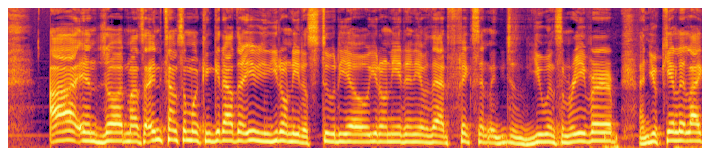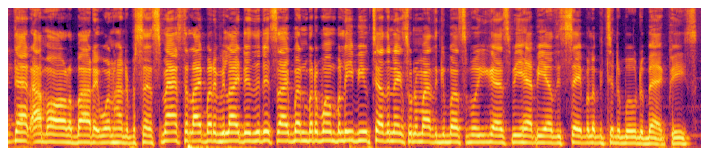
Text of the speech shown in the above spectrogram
I enjoyed myself. Anytime someone can get out there, even you don't need a studio, you don't need any of that fixing. Just you and some reverb, and you kill it like that. I'm all about it, 100%. Smash the like button if you liked it. The dislike button, but I won't believe you. Tell the next one about the combustible. You guys be happy, healthy, stable. Let me to the moon, the back. Peace.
